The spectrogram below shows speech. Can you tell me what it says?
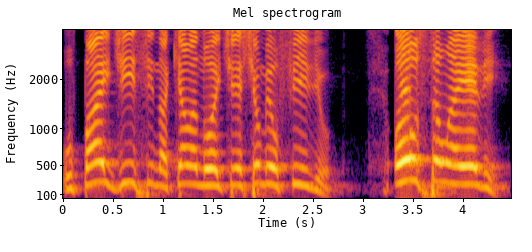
O pai disse naquela noite: Este é o meu filho Ouçam a Ele.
